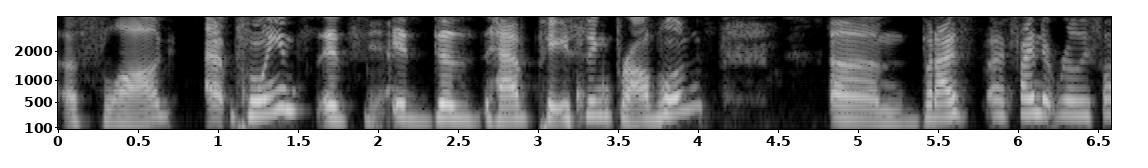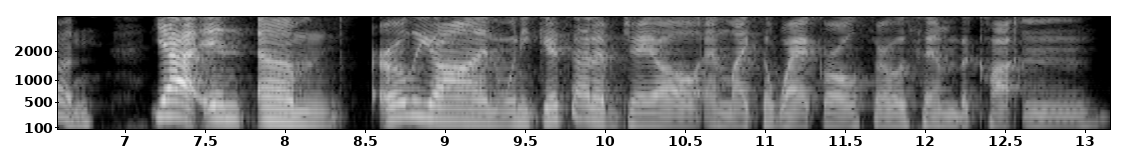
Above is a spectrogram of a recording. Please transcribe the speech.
a slog at points. It's Yeah. it does have pacing problems. Um, but I I find it really fun. Yeah, and um early on when he gets out of jail and like the white girl throws him the cotton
